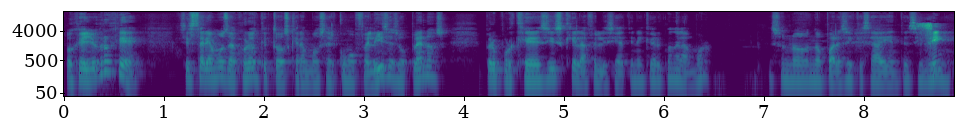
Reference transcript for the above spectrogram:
ok, yo creo que sí estaríamos de acuerdo en que todos queremos ser como felices o plenos, pero ¿por qué decís que la felicidad tiene que ver con el amor? Eso no, no parece que sea evidente. sí, sí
